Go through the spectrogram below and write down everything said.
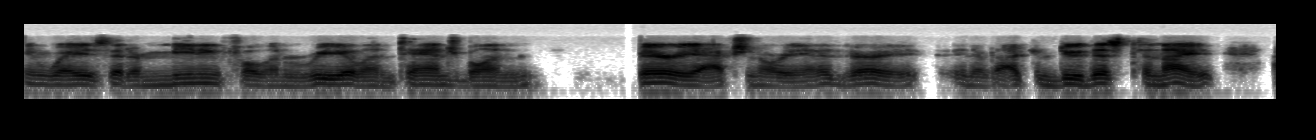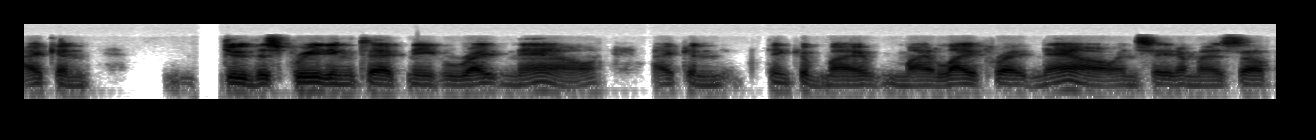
in ways that are meaningful and real and tangible and very action oriented, very, you know, I can do this tonight. I can do this breathing technique right now. I can think of my my life right now and say to myself,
